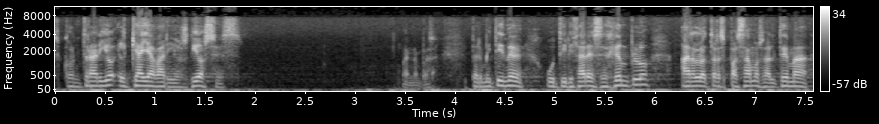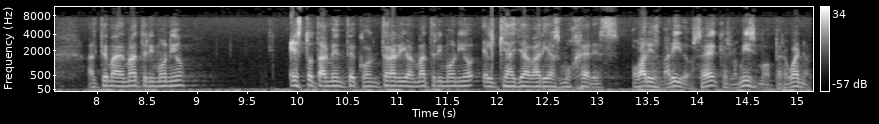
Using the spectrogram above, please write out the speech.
es contrario el que haya varios dioses. Bueno, pues permitidme utilizar ese ejemplo. Ahora lo traspasamos al tema, al tema del matrimonio es totalmente contrario al matrimonio el que haya varias mujeres, o varios maridos, ¿eh? que es lo mismo, pero bueno,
